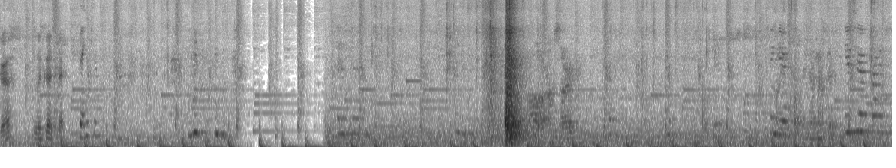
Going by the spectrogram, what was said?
girl. You look good today. Thank you. Oh, I'm sorry. Thank you. Have a nice day. You too. Bye.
